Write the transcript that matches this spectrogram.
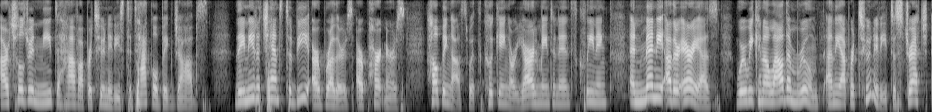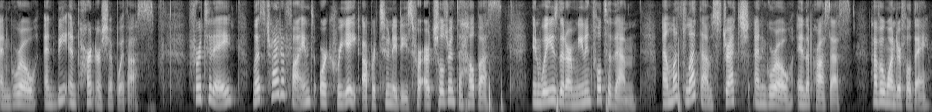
Our children need to have opportunities to tackle big jobs. They need a chance to be our brothers, our partners, helping us with cooking or yard maintenance, cleaning, and many other areas where we can allow them room and the opportunity to stretch and grow and be in partnership with us. For today, let's try to find or create opportunities for our children to help us in ways that are meaningful to them, and let's let them stretch and grow in the process. Have a wonderful day.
